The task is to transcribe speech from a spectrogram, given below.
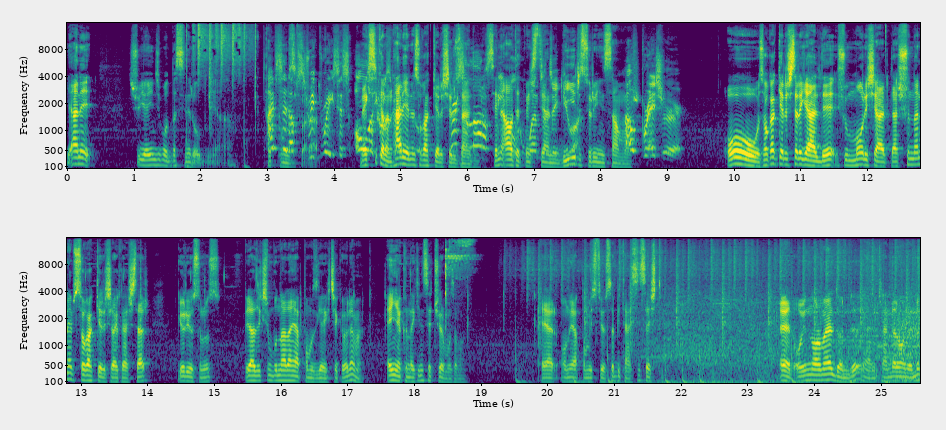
Yani şu yayıncı modda sinir oldum ya. Meksika'nın her yerine sokak yarışları düzenledim. Seni alt etmek isteyen bir sürü insan var. Oo, sokak yarışları geldi. Şu mor işaretler. Şunların hepsi sokak yarışı arkadaşlar. Görüyorsunuz. Birazcık şimdi bunlardan yapmamız gerekecek öyle mi? En yakındakini seçiyorum o zaman. Eğer onu yapmamı istiyorsa bir tanesini seçtim. Evet oyun normale döndü. Yani kendi aramaya döndüm.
